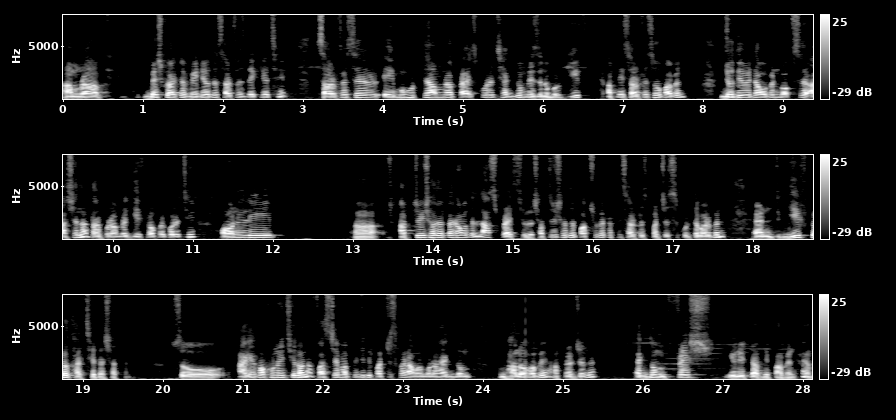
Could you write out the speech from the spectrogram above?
আমরা বেশ কয়েকটা ভিডিওতে সারফেস দেখিয়েছি। সারফেসের এই মুহূর্তে আমরা প্রাইস করেছি একদম রিজনেবল গিফট আপনি সারফেসেও পাবেন। যদিও এটা ওপেন বক্সে আসে না, তারপর আমরা গিফট অফার করেছি। অনলি আটত্রিশ হাজার টাকা আমাদের লাস্ট প্রাইস ছিল। সাতত্রিশ হাজার পাঁচশো টাকা আপনি সারফেস পারচেস করতে পারবেন। অ্যান্ড গিফটও থাকছে এটার সাথে। সো আগে কখনোই ছিল না। ফার্স্ট টাইম আপনি যদি পারচেস করেন, আমার মনে হয় একদম ভালো হবে আপনার জন্য। একদম ফ্রেশ ইউনিটটা আপনি পাবেন হ্যাঁ?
